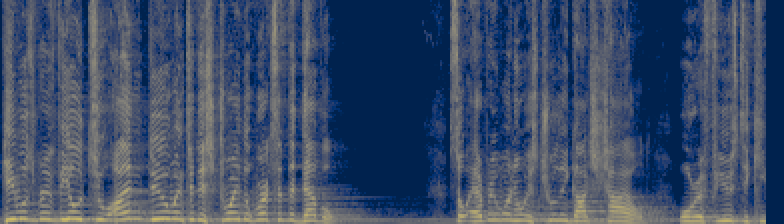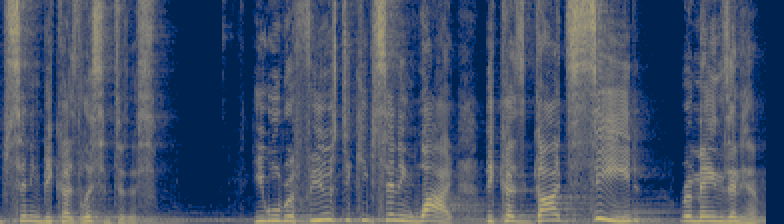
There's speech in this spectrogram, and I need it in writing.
He was revealed to undo and to destroy the works of the devil. So everyone who is truly God's child will refuse to keep sinning because, listen to this he will refuse to keep sinning. Why? Because God's seed remains in him.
